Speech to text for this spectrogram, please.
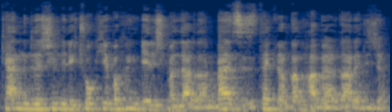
Kendinize şimdilik çok iyi bakın. Gelişmelerden ben sizi tekrardan haberdar edeceğim.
